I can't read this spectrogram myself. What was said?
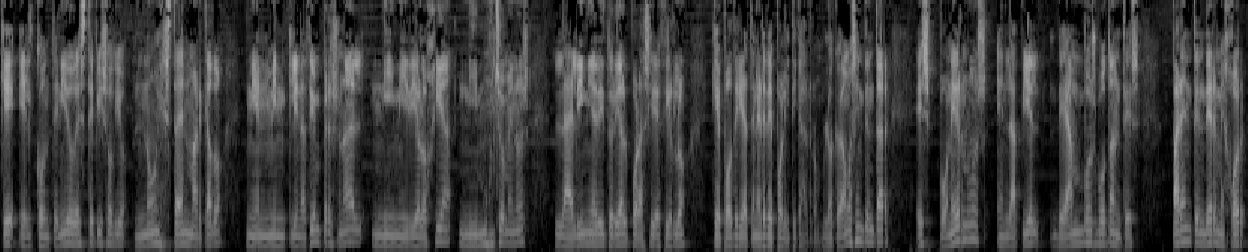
que el contenido de este episodio no está enmarcado ni en mi inclinación personal, ni mi ideología, ni mucho menos la línea editorial, por así decirlo, que podría tener de Political Room. Lo que vamos a intentar es ponernos en la piel de ambos votantes para entender mejor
